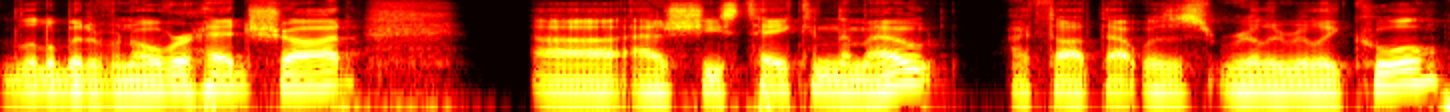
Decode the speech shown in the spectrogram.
little bit of an overhead shot uh, as she's taking them out. I thought that was really, really cool.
